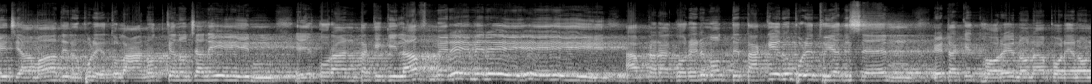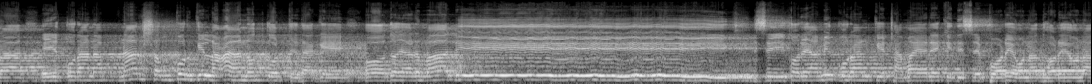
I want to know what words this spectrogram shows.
এই যে আমাদের উপরে এত লানত কেন জানেন? এই কোরআনটাকে গিলাফ মেরে মেরে আপনারা ঘরের মধ্যে তাকের উপরে থুইয়া দিছেন? এটাকে ধরেন না, পড়েন না। এই কোরআন আপনার সম্পর্কে লানত করতে থাকে। ও দয়ার মালিক! যেই করে আমি কোরআনকে থামায় রেখে দিছে, পড়েও না, ধরেও না।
